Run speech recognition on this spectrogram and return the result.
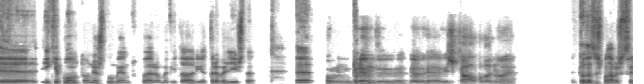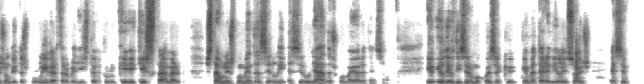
uh, e que apontam neste momento para uma vitória trabalhista. Com grande escala, não é? Todas as palavras que sejam ditas pelo líder trabalhista, pelo Keir Starmer, estão neste momento a ser, a ser olhadas com a maior atenção. Eu, eu devo dizer uma coisa que, que, em matéria de eleições é sempre.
